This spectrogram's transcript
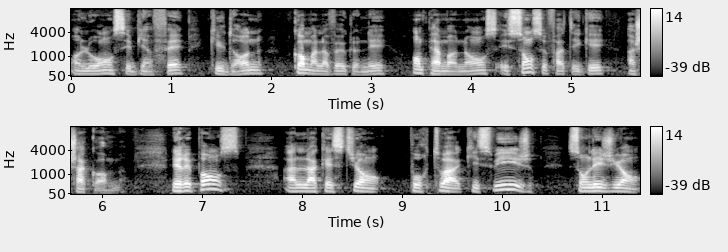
en louant ses bienfaits qu'il donne, comme à l'aveugle-né, en permanence et sans se fatiguer à chaque homme. Les réponses à la question « Pour toi, qui suis-je » sont légion,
